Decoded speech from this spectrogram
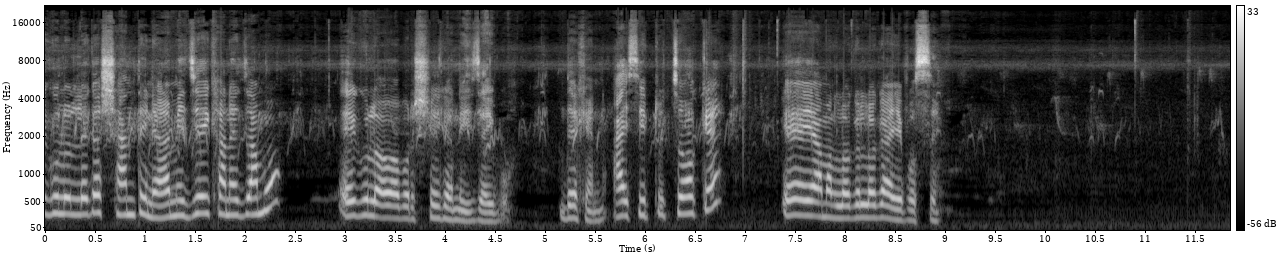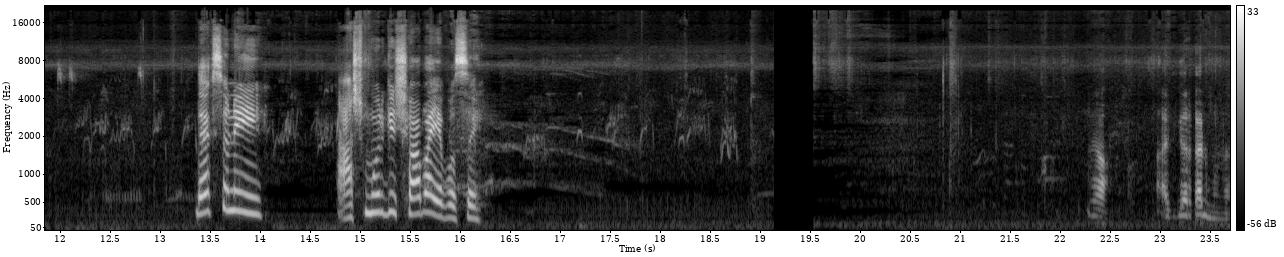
এগুলোর লেগে শান্তি নেই। আমি যেখানে যাব এগুলো আবার সেখানেই যাইব। দেখেন, আইসি একটু চকে, এই আমার লগে লগে আইয়ে পড়ছে। দেখছ নি মুরগি সব আইয়ে পড়ছে। আজকে আর কাটবো না।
